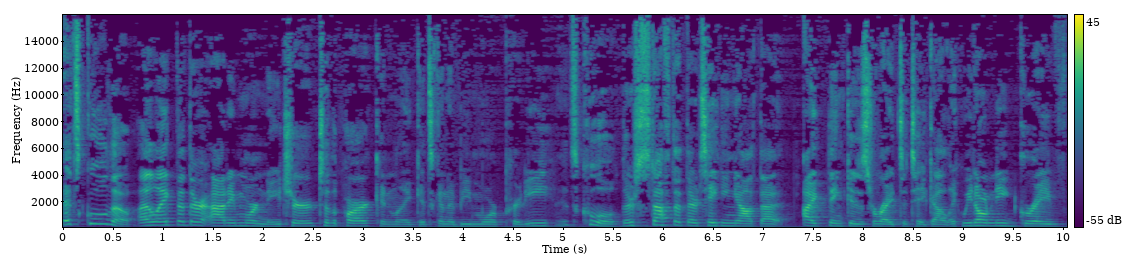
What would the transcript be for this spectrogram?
it's cool though. I like that they're adding more nature to the park and like it's going to be more pretty. It's cool. There's stuff that they're taking out that I think is right to take out. Like we don't need grave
